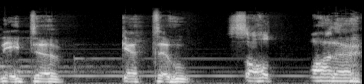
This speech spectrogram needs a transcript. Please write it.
Need to get to salt water.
